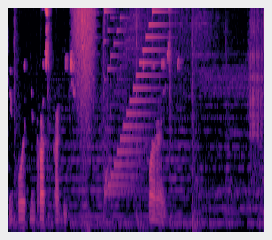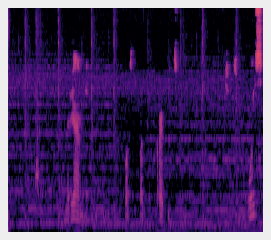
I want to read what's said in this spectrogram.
Их будет не просто пробить скорость реально просто пробить 8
